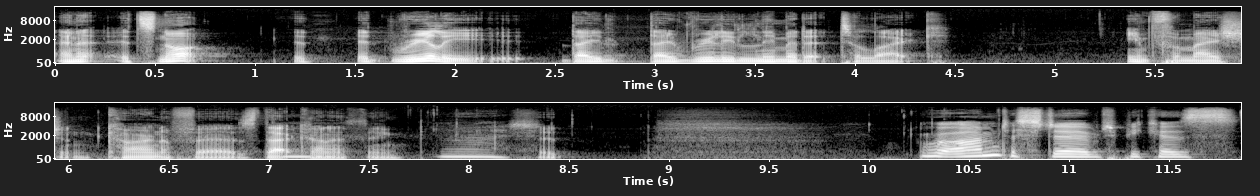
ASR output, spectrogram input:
And it, it's not it, it really they they really limit it to like information, current affairs, that Mm. kind of thing. Right. It- well, I'm disturbed because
